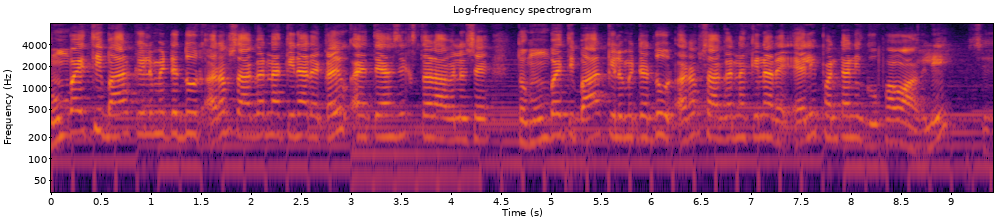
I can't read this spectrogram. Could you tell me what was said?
મુંબઈથી બાર કિલોમીટર દૂર અરબ સાગરના કિનારે કયું ઐતિહાસિક સ્થળ આવેલું છે? તો મુંબઈથી બાર કિલોમીટર દૂર અરબ સાગરના કિનારે એલિફન્ટાની ગુફાઓ આવેલી છે.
